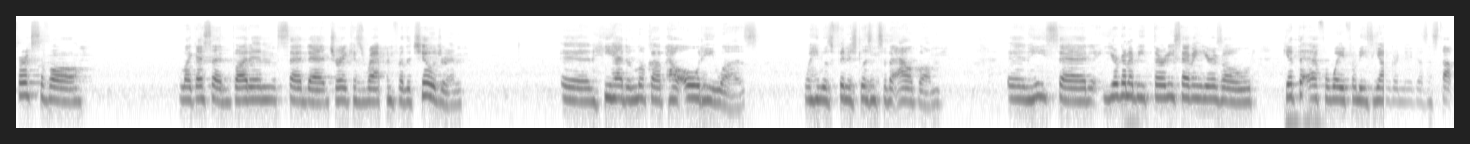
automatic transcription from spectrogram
first of all, like I said, Budden said that Drake is rapping for the children, and he had to look up how old he was when he was finished listening to the album and he said, "You're gonna be 37 years old. Get the f away from these younger niggas and stop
